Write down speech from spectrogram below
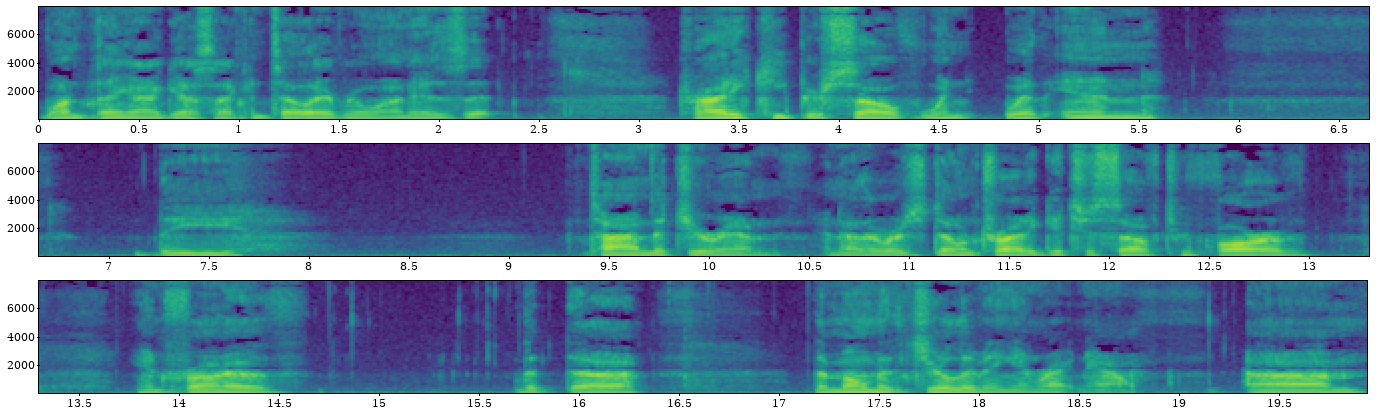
one thing I guess I can tell everyone is that try to keep yourself when, within the time that you're in. In other words, don't try to get yourself too far in front of the uh, the moment that you're living in right now. Um,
